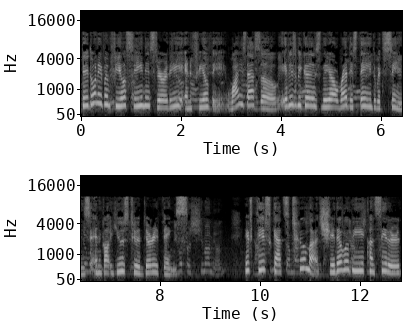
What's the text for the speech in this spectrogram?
They don't even feel sin is dirty and filthy. Why is that so? It is because they are already stained with sins and got used to dirty things. If this gets too much, they will be considered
